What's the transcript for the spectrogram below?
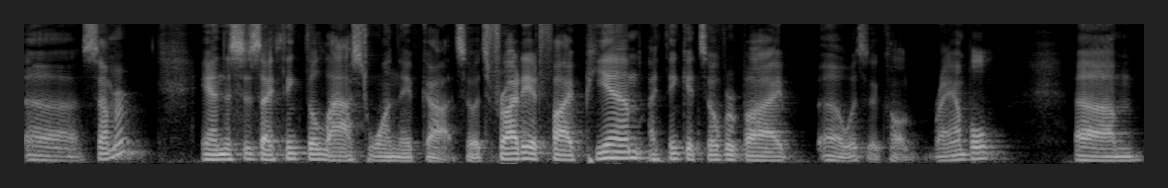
uh, summer. And this is, I think, the last one they've got. So it's Friday at 5 p.m. I think it's over by uh, what's it called? Ramble um,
